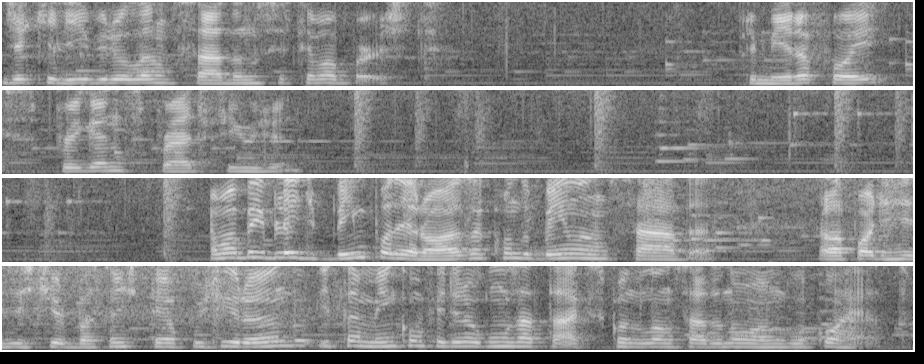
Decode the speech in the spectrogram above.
de equilíbrio lançada no sistema Burst. Primeira foi Spriggan Spread Fusion. É uma Beyblade bem poderosa, quando bem lançada, ela pode resistir bastante tempo girando e também conferir alguns ataques quando lançada no ângulo correto.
